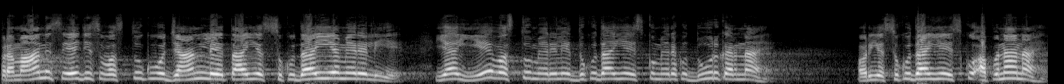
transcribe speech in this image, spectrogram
प्रमाण से जिस वस्तु को वो जान लेता है, ये सुखदाई है मेरे लिए। या ये वस्तु मेरे लिए दुखदाई है, इसको मेरे को दूर करना है, और ये सुखदाई है, इसको अपनाना है,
